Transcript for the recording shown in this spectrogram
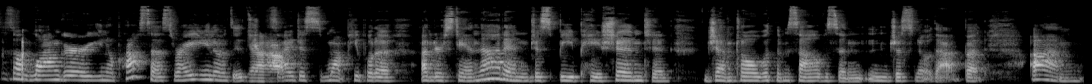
this is a longer you know process, right? You know, it's, it's, yeah. I just want people to understand that and just be patient and gentle with themselves and, and just know that. But um,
